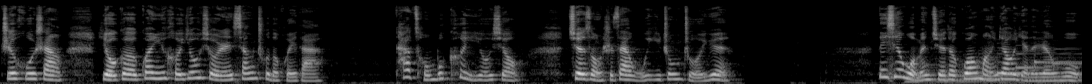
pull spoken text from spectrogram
知乎上有个关于和优秀人相处的回答：他从不刻意优秀，却总是在无意中卓越。那些我们觉得光芒耀眼的人物，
